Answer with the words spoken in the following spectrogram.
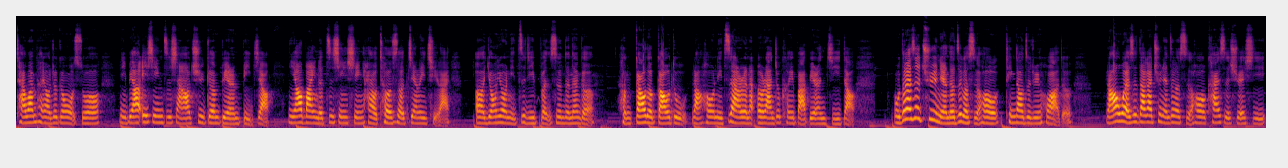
台湾朋友就跟我说。你不要一心只想要去跟别人比较，你要把你的自信心还有特色建立起来，呃，拥有你自己本身的那个很高的高度，然后你自然而然而然就可以把别人击倒。我大概是去年的这个时候听到这句话的，然后我也是大概去年这个时候开始学习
